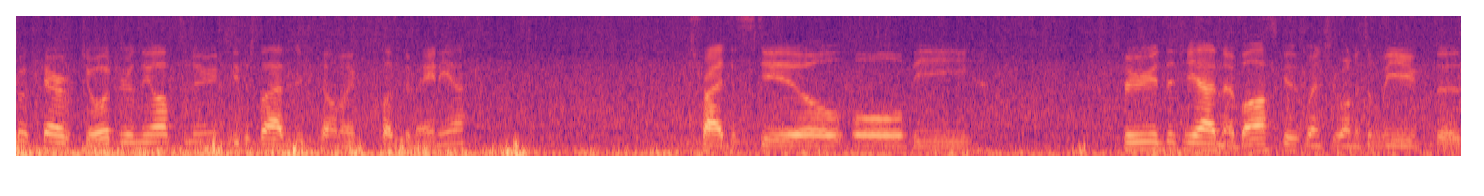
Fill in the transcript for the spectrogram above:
Took care of Georgia in the afternoon. She decided to become a kleptomaniac. Tried to steal all the food that she had in her basket when she wanted to leave the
